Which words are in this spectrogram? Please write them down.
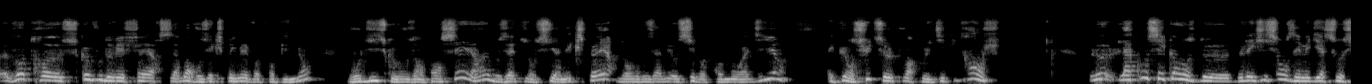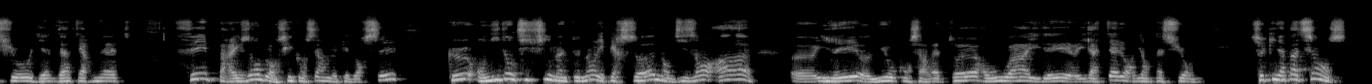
Euh, votre, ce que vous devez faire, c'est d'abord vous exprimer votre opinion, vous dites ce que vous en pensez, hein, vous êtes aussi un expert, donc vous avez aussi votre mot à dire, et puis ensuite c'est le pouvoir politique qui tranche. Le, la conséquence de, de l'existence des médias sociaux, d'Internet, fait, par exemple, en ce qui concerne le Quai d'Orsay, qu'on identifie maintenant les personnes en disant ah euh, il est euh, néoconservateur ou ah il est euh, il a telle orientation, ce qui n'a pas de sens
